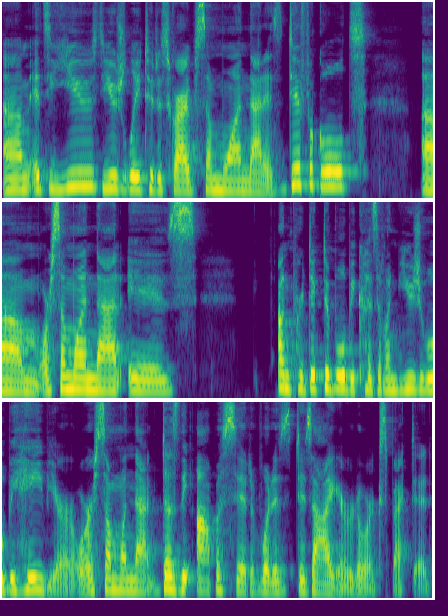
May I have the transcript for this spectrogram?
Um, it's used usually to describe someone that is difficult um, or someone that is unpredictable because of unusual behavior or someone that does the opposite of what is desired or expected.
